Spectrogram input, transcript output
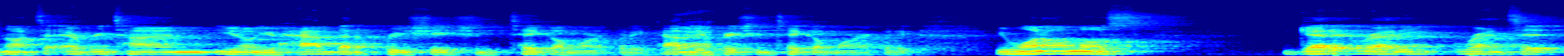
not to every time you know you have that appreciation, take out more equity. Have the appreciation, take out more equity. You want to almost get it ready, rent it,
